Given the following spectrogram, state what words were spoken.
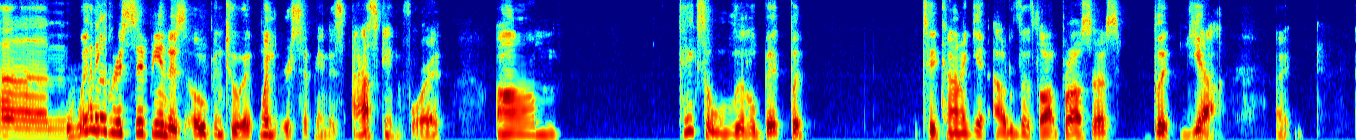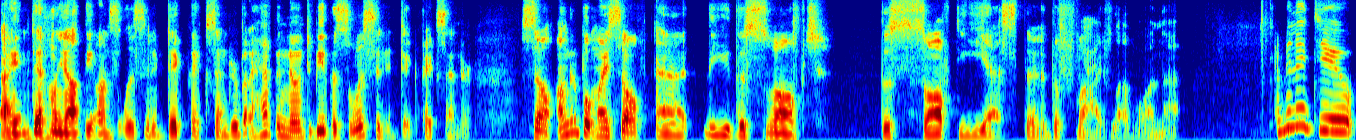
Um, When the recipient is open to it, when the recipient is asking for it, um, takes a little bit, but to kind of get out of the thought process. But yeah, I, I am definitely not the unsolicited dick pic sender, but I have been known to be the solicited dick pic sender. So I'm gonna put myself at the the soft, the soft yes, the the five level on that. I'm gonna do.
